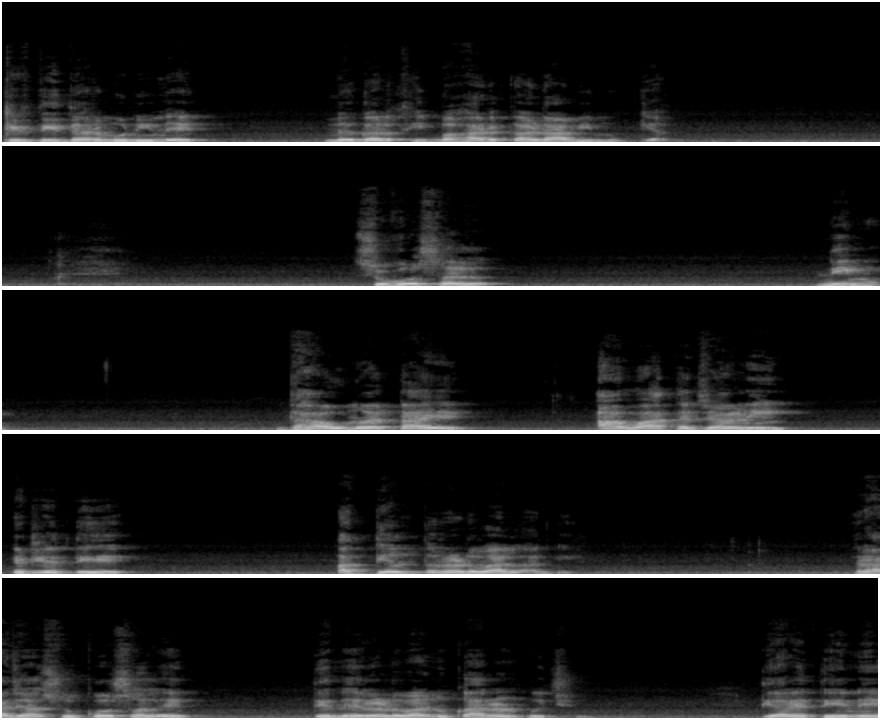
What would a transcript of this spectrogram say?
કીર્તિધર મુનિને નગરથી બહાર કાઢાવી મૂક્યા. સુગોસલની ધાવ માતાએ આ વાત જાણી એટલે તે અત્યંત રડવા લાગી. રાજા સુકોશલે તેને રડવાનું કારણ પૂછ્યું. ત્યારે તેને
